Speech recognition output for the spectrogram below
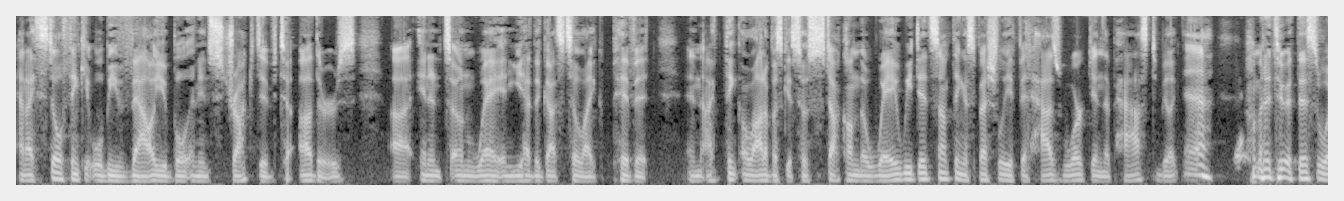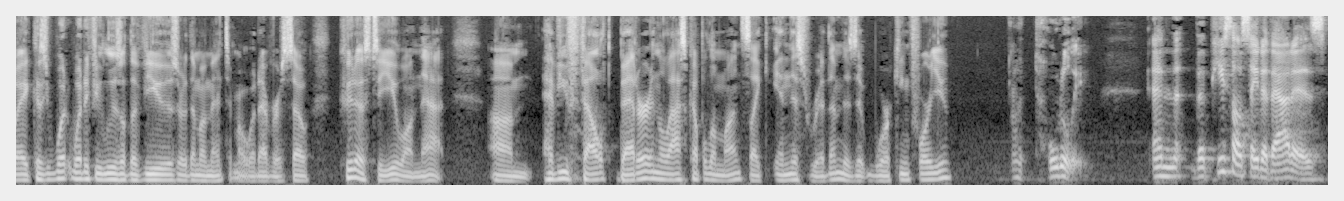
And I still think it will be valuable and instructive to others uh, in its own way. And you had the guts to like pivot. And I think a lot of us get so stuck on the way we did something, especially if it has worked in the past to be like, eh, I'm going to do it this way. Cause what, what if you lose all the views or the momentum or whatever? So kudos to you on that. Um, have you felt better in the last couple of months, like in this rhythm? Is it working for you? Oh, totally. And the piece I'll say to that is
